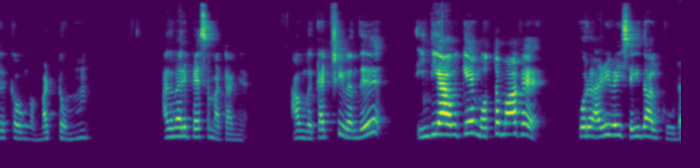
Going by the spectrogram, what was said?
இருக்கவங்க மட்டும் அது மாதிரி பேச மாட்டாங்க. அவங்க கட்சி வந்து இந்தியாவுக்கே மொத்தமாக ஒரு அழிவை செய்தால் கூட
